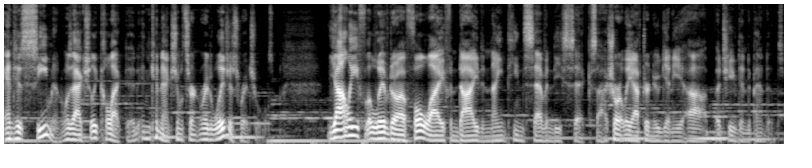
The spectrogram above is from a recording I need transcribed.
and his semen was actually collected in connection with certain religious rituals. Yali lived a full life and died in 1976, uh, shortly after New Guinea uh, achieved independence.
